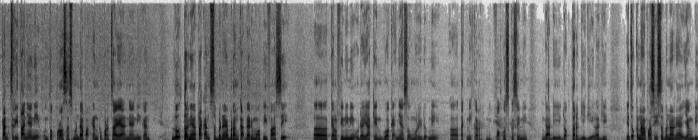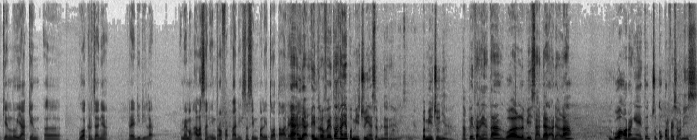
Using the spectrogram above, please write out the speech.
kan ceritanya nih untuk proses mendapatkan kepercayaannya ini kan lu ternyata kan sebenarnya berangkat dari motivasi uh, Kelvin ini udah yakin gue kayaknya seumur hidup nih uh, tekniker nih iya, fokus ke iya. sini nggak di dokter gigi lagi itu kenapa sih sebenarnya yang bikin lu yakin uh, eh, gue kerjanya ready di lab memang alasan introvert tadi sesimpel itu atau ada yang eh, enggak introvert itu hanya pemicunya sebenarnya pemicunya, pemicunya. tapi ternyata gue lebih sadar adalah gue orangnya itu cukup perfeksionis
